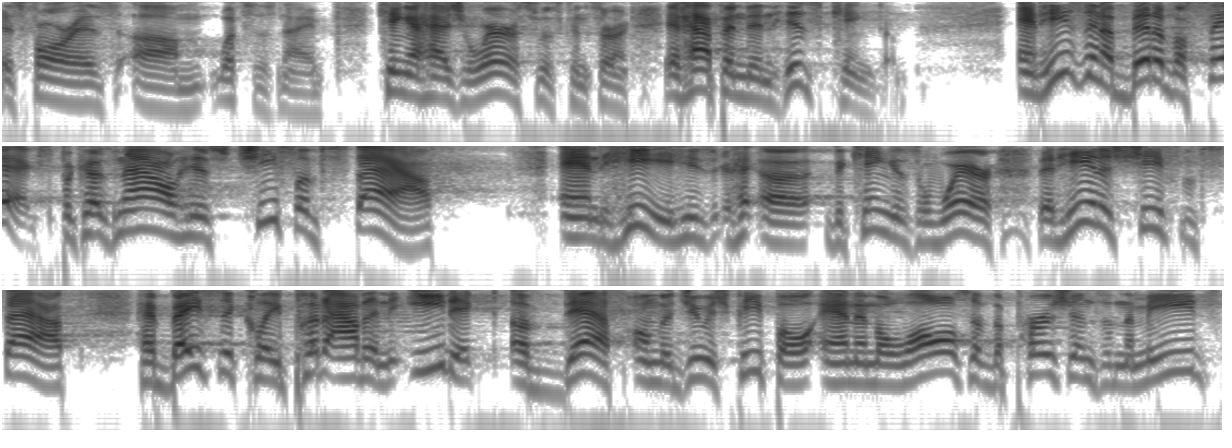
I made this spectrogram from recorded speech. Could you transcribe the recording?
as far as, um, what's his name? King Ahasuerus was concerned. It happened in his kingdom. And he's in a bit of a fix because now his chief of staff and he, he's, uh, the king is aware that he and his chief of staff have basically put out an edict of death on the Jewish people. And in the laws of the Persians and the Medes,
